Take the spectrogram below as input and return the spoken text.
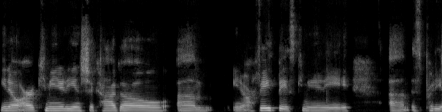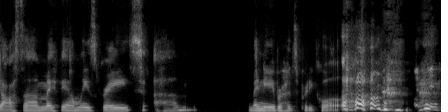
you know, our community in Chicago, um, you know, our faith based community. Um, is pretty awesome. My family's great. Um, my neighborhood's pretty cool. I think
